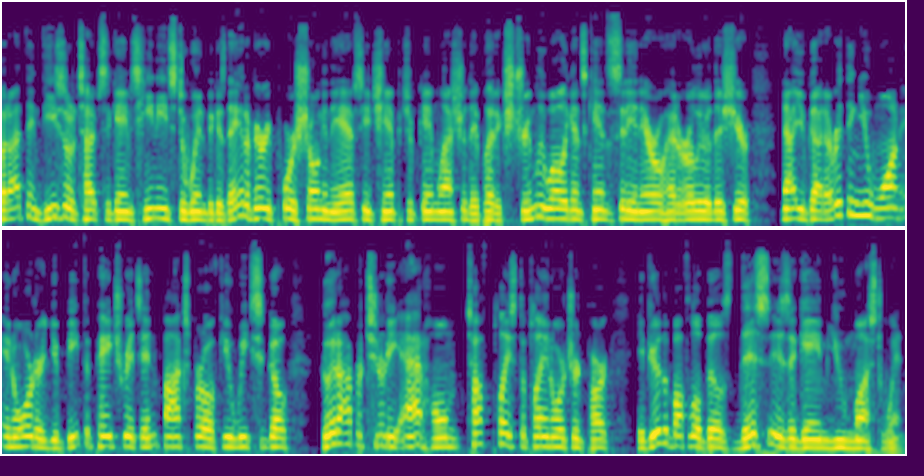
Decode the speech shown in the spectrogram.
But I think these are the types of games he needs to win because they had a very poor showing in the AFC Championship game last year. They played extremely well against Kansas City and Arrowhead earlier this year. Now you've got everything you want in order. You beat the Patriots in Foxborough a few weeks ago. Good opportunity at home. Tough place to play in Orchard Park. If you're the Buffalo Bills, this is a game you must win.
